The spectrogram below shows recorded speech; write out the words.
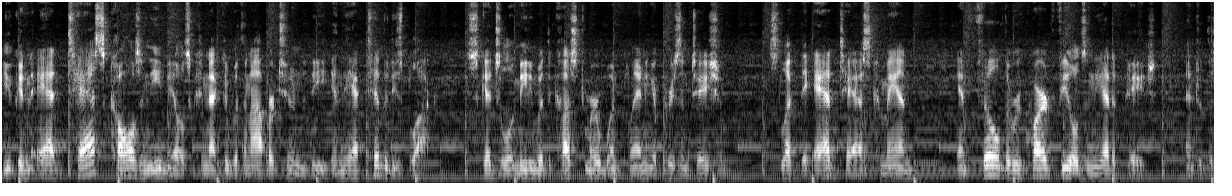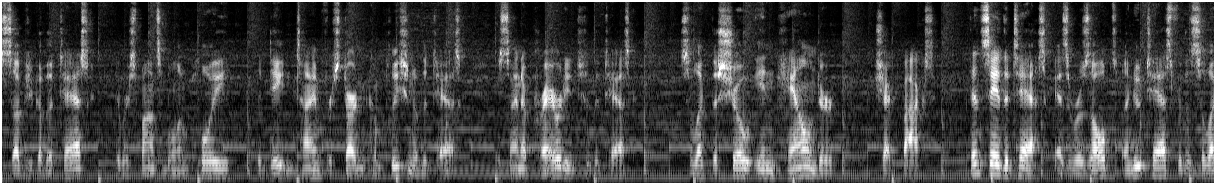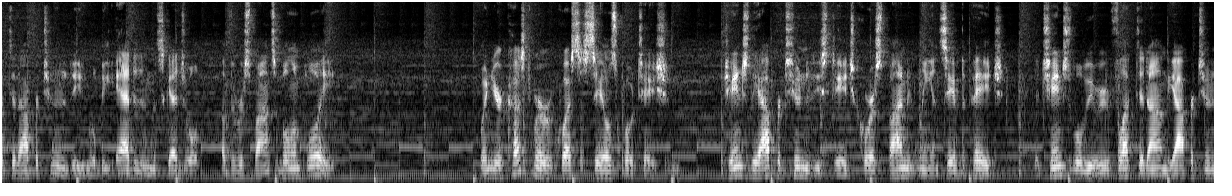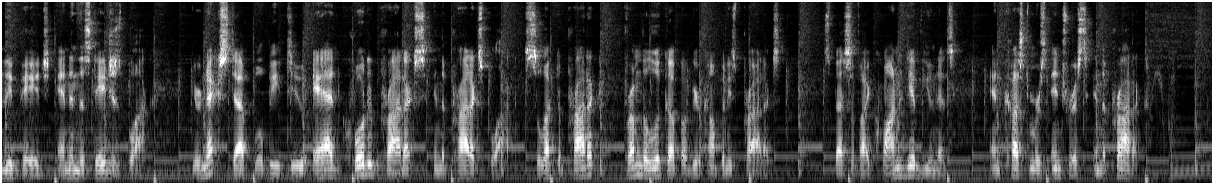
You can add tasks, calls, and emails connected with an opportunity in the Activities block. Schedule a meeting with the customer when planning a presentation. Select the Add Task command and fill the required fields in the Edit page. Enter the subject of the task, the responsible employee, the date and time for start and completion of the task, assign a priority to the task, select the Show in Calendar checkbox, then save the task. As a result, a new task for the selected opportunity will be added in the schedule of the responsible employee. When your customer requests a sales quotation, change the opportunity stage correspondingly and save the page. The changes will be reflected on the opportunity page and in the stages block. Your next step will be to add quoted products in the products block. Select a product from the lookup of your company's products, specify quantity of units, and customer's interest in the product.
